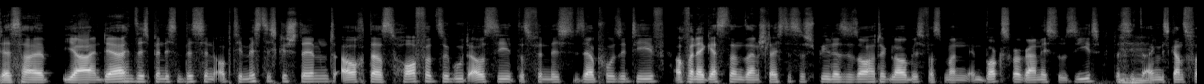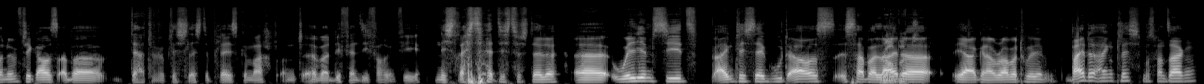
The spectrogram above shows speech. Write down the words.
Deshalb, ja, in der Hinsicht bin ich ein bisschen optimistisch gestimmt. Auch, dass Horford so gut aussieht, das finde ich sehr positiv. Auch wenn er gestern sein schlechtestes Spiel der Saison hatte, glaube ich, was man im Boxscore gar nicht so sieht. Das mhm. sieht eigentlich ganz vernünftig aus, aber der hatte wirklich schlechte Plays gemacht und äh, war defensiv auch irgendwie nicht rechtzeitig zur Stelle. Äh, Williams sieht eigentlich sehr gut aus, ist aber Robert. leider ja, genau, Robert Williams. Beide eigentlich, muss man sagen.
